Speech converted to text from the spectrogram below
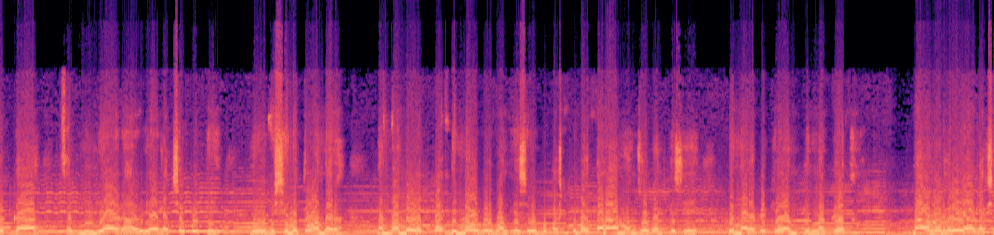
ರೊಕ್ಕ ಸ್ವಲ್ಪ ನಿಮ್ಗೆ ಎರಡ್ ಎರಡ್ ಲಕ್ಷ ಕೊಟ್ಟಿ ಮೂರು ಬಿಸಿನು ತಗೊಂಡಾರ ನಮ್ ಬಂದು ಒಪ್ಪ, ದಿನ ಒಬ್ಬರು ಬಂದ್ ಕೇಸಿ ಒಬ್ಬ ಫಸ್ಟ್ ಬರ್ತಾನ, ಮಂಜು ಬಂದ್ ಕೇಸಿ, ದಿನ ರೊಕ್ಕ ಕೇಳಂತ ದಿನ ಕೇಳ್ತ. ನಾವ್ ನೋಡಿದ್ರೆ ಎರಡ್ ಲಕ್ಷ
